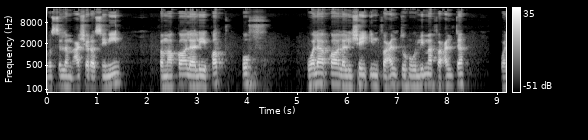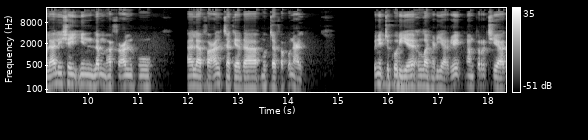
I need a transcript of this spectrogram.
وسلم عشر سنين فما قال لي قط أف ولا قال لشيء فعلته لما فعلته ولا لشيء لم أفعله ألا فعلت كذا متفق عليه பின்னிட்டுக்குரிய அல்லாஹ் நடிகார்களே நாம் தொடர்ச்சியாக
